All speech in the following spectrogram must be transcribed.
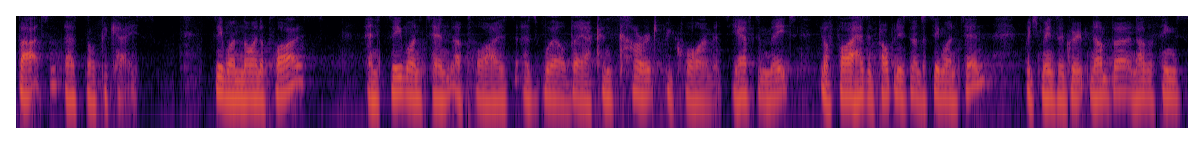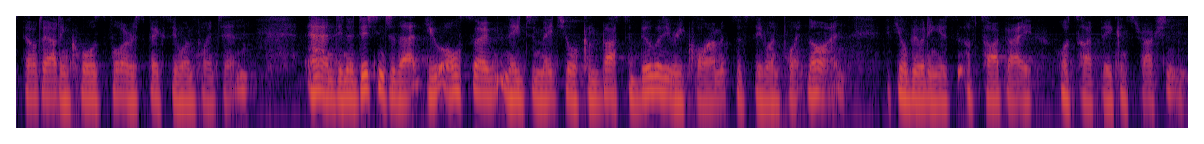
but that's not the case. C19 applies and C110 applies as well. They are concurrent requirements. You have to meet your fire hazard properties under C110, which means a group number and other things spelled out in clause 4 respect C1.10. And in addition to that, you also need to meet your combustibility requirements of C1.9 if your building is of type A or type B construction.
